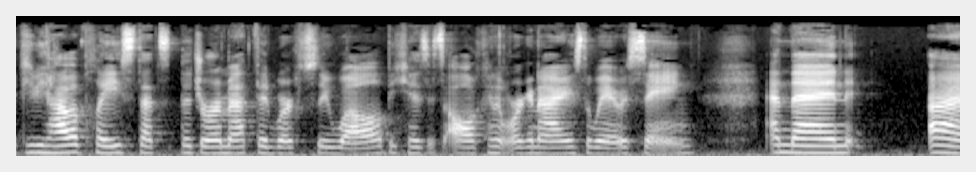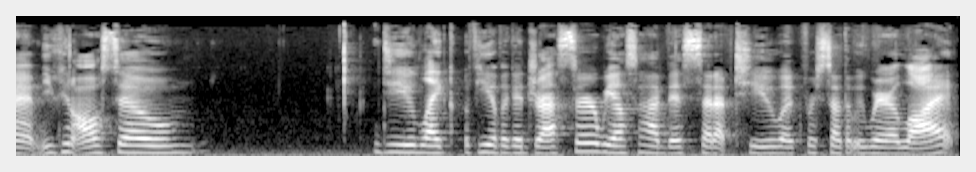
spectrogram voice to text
Like if you have a place that's the drawer method works really well because it's all kind of organized the way I was saying. And then um, you can also do like if you have like a dresser we also have this set up too like for stuff that we wear a lot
